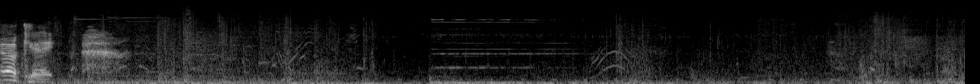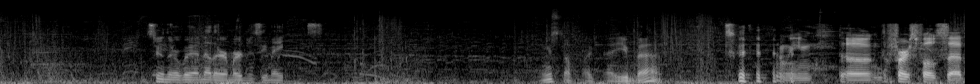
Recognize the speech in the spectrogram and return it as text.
Okay. Soon there will be another emergency mate. And stuff like that, you bet. I mean, the the first post said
